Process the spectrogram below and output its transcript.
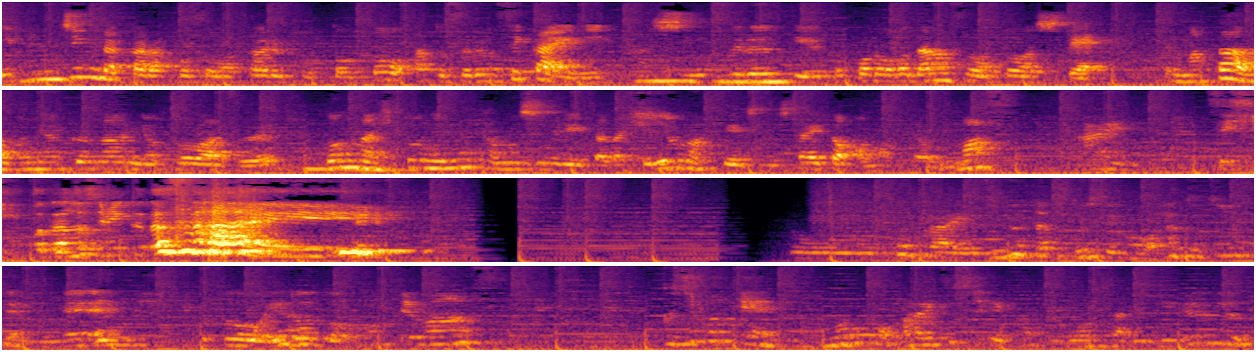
日本人だからこそ分かることとあとそれを世界に発信するっていうところをダンスを通してでまた老若男女問わずどんな人にも楽しんでいただけるようなステージにしたいと思っておりますはい、ぜひお楽しみください。今回自分たちとしても初挑戦のね、ことをやろうと思ってます。福島県の会津市で活動されている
